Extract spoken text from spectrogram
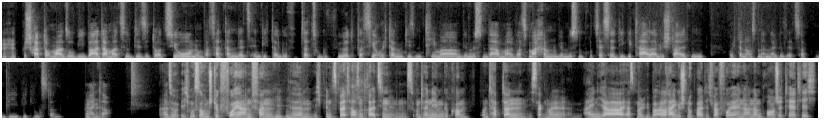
Mhm. Beschreibt doch mal so, wie war damals so die Situation und was hat dann letztendlich da gef dazu geführt, dass ihr euch dann mit diesem Thema, wir müssen da mal was machen, wir müssen Prozesse digitaler gestalten, euch dann auseinandergesetzt habt und wie, wie ging es dann mhm. weiter? Also ich muss noch ein Stück vorher anfangen. Mhm. Ähm, ich bin 2013 ins Unternehmen gekommen und habe dann, ich sag mal, ein Jahr erstmal überall reingeschnuppert. Ich war vorher in einer anderen Branche tätig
